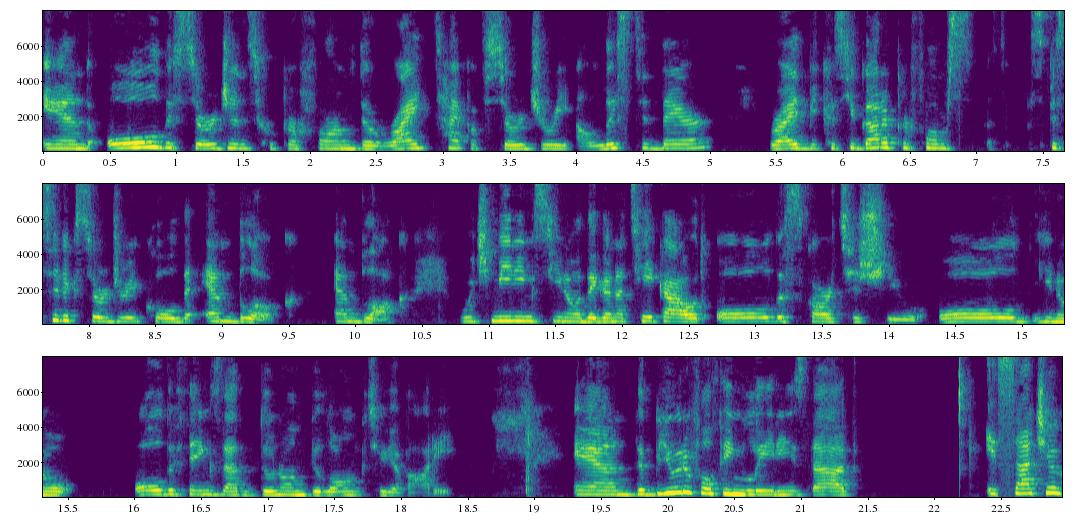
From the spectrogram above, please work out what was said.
and all the surgeons who perform the right type of surgery are listed there, right? Because you got to perform specific surgery called the en bloc, en bloc which means you know they're gonna take out all the scar tissue, all you know, all the things that do not belong to your body. And the beautiful thing, ladies, that it's such a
